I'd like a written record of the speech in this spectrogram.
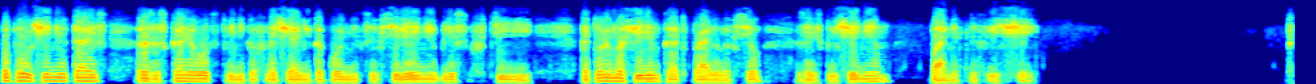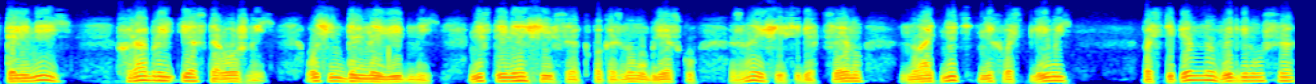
по поручению Таис разыскали родственников начальника конницы в селении близ Втии, которым Афиненко отправила все, за исключением памятных вещей. Птолемей, храбрый и осторожный, очень дальновидный, не стремящийся к показному блеску, знающий себе цену, но отнюдь не хвастливый, постепенно выдвинулся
